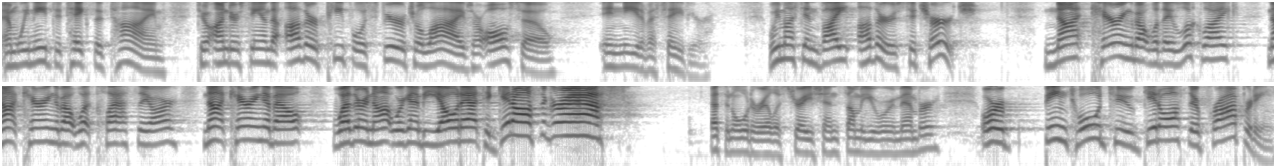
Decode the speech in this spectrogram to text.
And we need to take the time to understand that other people's spiritual lives are also in need of a Savior. We must invite others to church not caring about what they look like, not caring about what class they are, not caring about whether or not we're going to be yelled at to get off the grass. That's an older illustration, some of you will remember. Or being told to get off their property.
